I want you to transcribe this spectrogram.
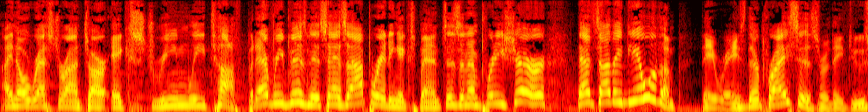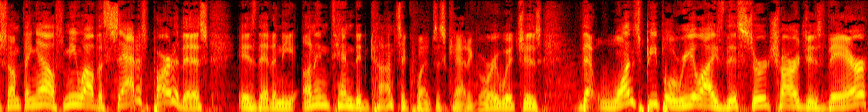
I know restaurants are extremely tough, but every business has operating expenses, and I'm pretty sure that's how they deal with them. They raise their prices or they do something else. Meanwhile, the saddest part of this is that in the unintended consequences category, which is that once people realize this surcharge is there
